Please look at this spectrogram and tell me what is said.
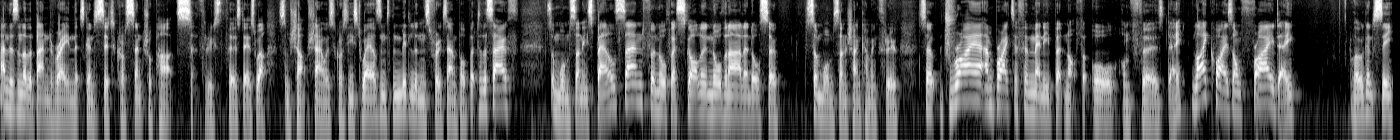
And there's another band of rain that's going to sit across central parts through Thursday as well. Some sharp showers across East Wales into the Midlands, for example. But to the south, some warm sunny spells. And for northwest Scotland, Northern Ireland also some warm sunshine coming through. So drier and brighter for many, but not for all on Thursday. Likewise on Friday, well, we're going to see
